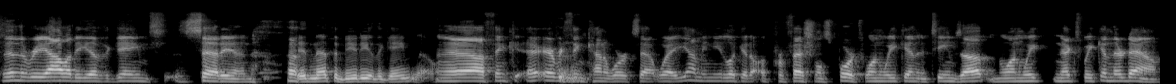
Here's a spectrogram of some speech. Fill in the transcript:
then the reality of the game set in isn't that the beauty of the game though yeah i think everything kind of works that way yeah i mean you look at professional sports one weekend and teams up and one week next weekend they're down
